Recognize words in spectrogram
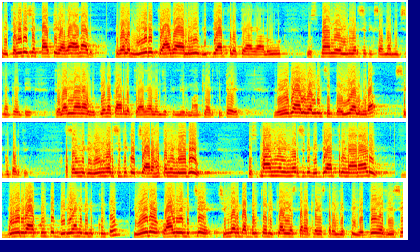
నీ తెలుగుదేశం పార్టీ కదా అన్నాడు ఇవాళ మీరు త్యాగాలు విద్యార్థుల త్యాగాలు ఉస్మానియా యూనివర్సిటీకి సంబంధించినటువంటి తెలంగాణ ఉద్యమకారుల త్యాగాలని చెప్పి మీరు మాట్లాడుతుంటే వేదాలు వల్లించే దయ్యాలు కూడా సిగ్గుపడతాయి. అసలు మీకు యూనివర్సిటీకి వచ్చే అర్హతనే లేదు. ఉస్మానియా యూనివర్సిటీ విద్యార్థులు నానాడు బీర్ రాక్కుంటూ బిర్యానీ తినుక్కుంటూ ఏదో వాళ్ళు వీళ్ళు ఇచ్చే చిల్లర డబ్బులతో ఇట్లా చేస్తారు అట్లా చేస్తారని చెప్పి ఎద్దేవా చేసి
